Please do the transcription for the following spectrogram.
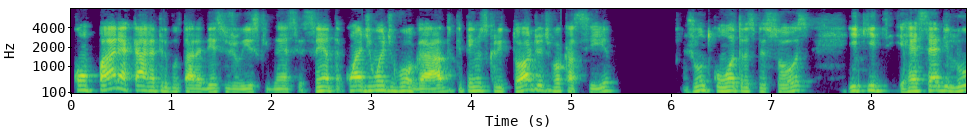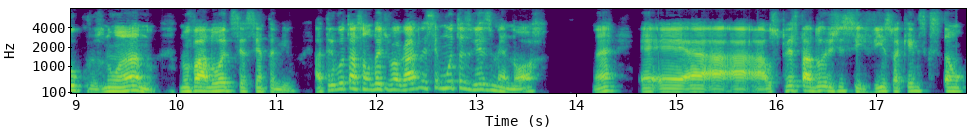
compare a carga tributária desse juiz que ganha 60 com a de um advogado que tem um escritório de advocacia, junto com outras pessoas, e que recebe lucros no ano no valor de 60 mil. A tributação do advogado vai ser muitas vezes menor. Né? É, é, a, a, os prestadores de serviço, aqueles que estão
